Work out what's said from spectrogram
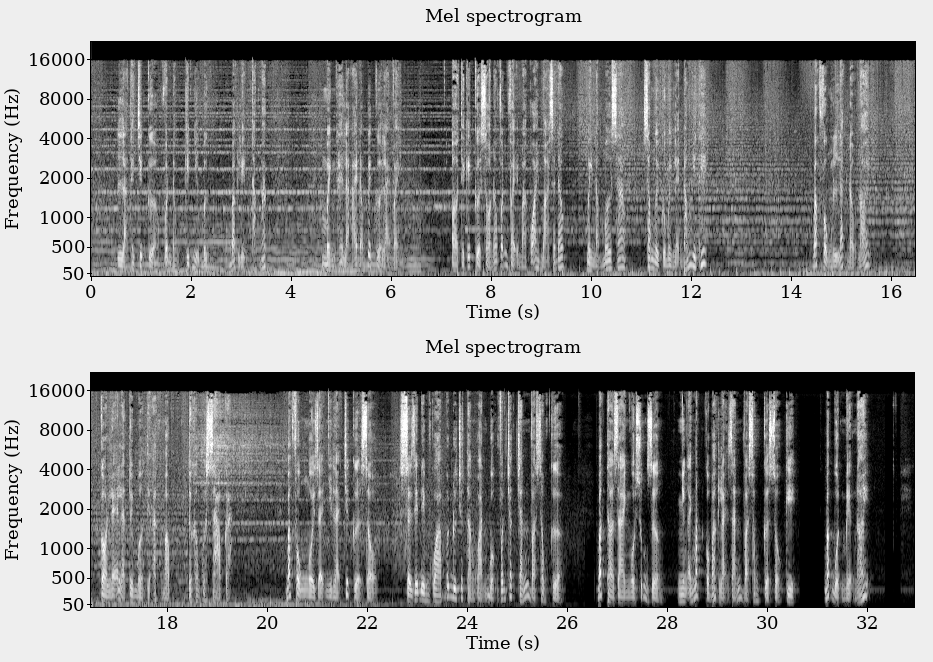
Là thấy chiếc cửa vẫn đóng kín như bưng Bác liền thắc mắc, Mình hay là ai đóng cái cửa lại vậy? Ờ thì cái cửa sổ nó vẫn vậy mà, có ai mở ra đâu. Mình nằm mơ sao? Sao người của mình lại đóng như thế? Bác Phụng lắc đầu nói, Có lẽ là tôi mơ thì ác mộng, Tôi không có sao cả. Bác Phụng ngồi dậy nhìn lại chiếc cửa sổ. Sợi dây đêm qua bác đưa cho thằng Hoàn buộc vẫn chắc chắn vào song cửa. Bác thở dài ngồi xuống giường, Nhưng ánh mắt của bác lại dán vào song cửa sổ kia. Bác buột miệng nói,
